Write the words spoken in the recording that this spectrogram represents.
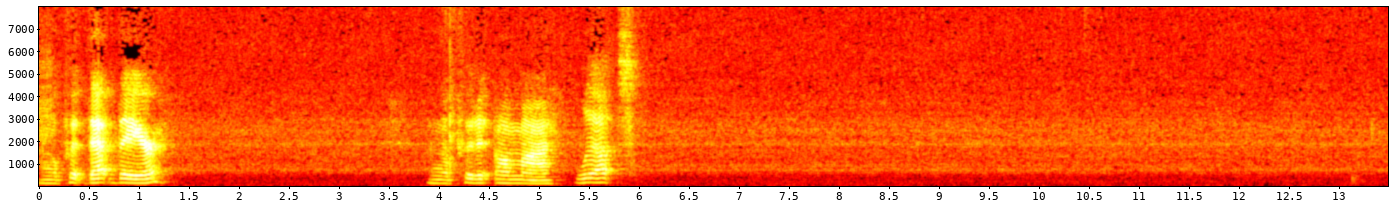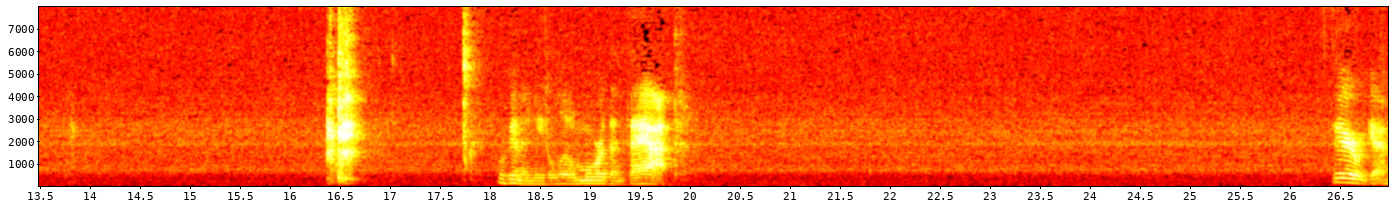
I'm going to put that there. I'm going to put it on my lips. We're going to need a little more than that. There we go.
